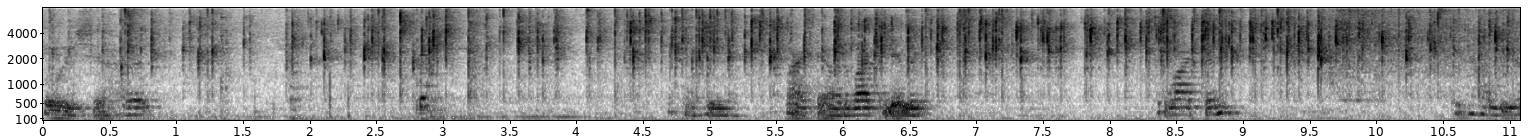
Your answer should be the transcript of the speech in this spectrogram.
थोडीशी हळद. हे पाट्यावर वाटलेलं वाटण. घालूया.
